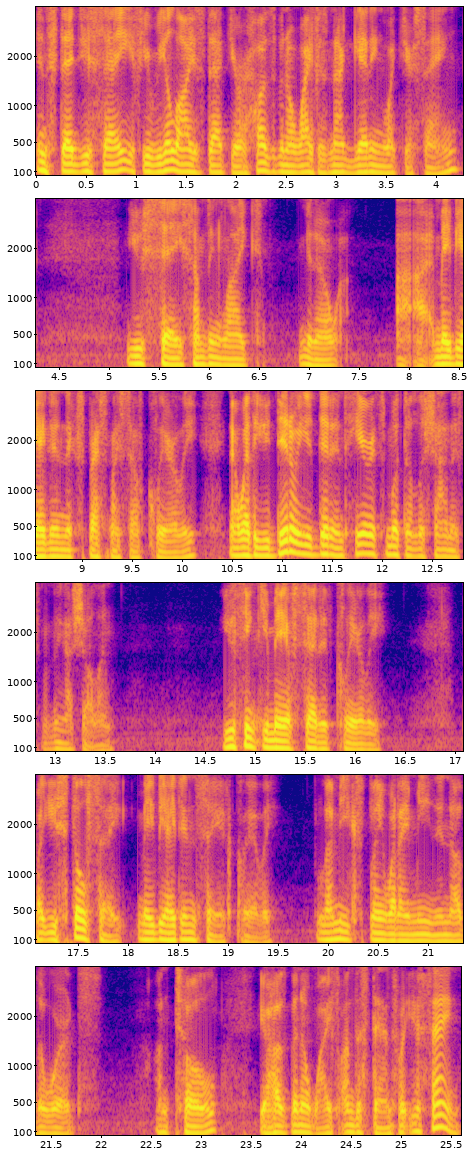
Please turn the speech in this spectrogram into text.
Instead, you say, if you realize that your husband or wife is not getting what you're saying, you say something like, you know, I, maybe I didn't express myself clearly. Now, whether you did or you didn't, here it's mutter l'shanis shalom. You think you may have said it clearly, but you still say, maybe I didn't say it clearly. Let me explain what I mean in other words. Until your husband and wife understands what you're saying.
